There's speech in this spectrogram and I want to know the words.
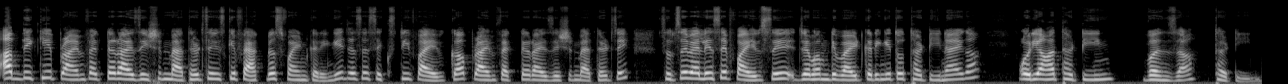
अब देखिए प्राइम फैक्टराइजेशन मेथड से इसके फैक्टर्स फाइंड करेंगे, जैसे सिक्सटी फाइव का प्राइम फैक्टराइजेशन मेथड से, सबसे पहले इसे फाइव से जब हम डिवाइड करेंगे तो थर्टीन आएगा, और यहाँ थर्टीन वन ज़ा थर्टीन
